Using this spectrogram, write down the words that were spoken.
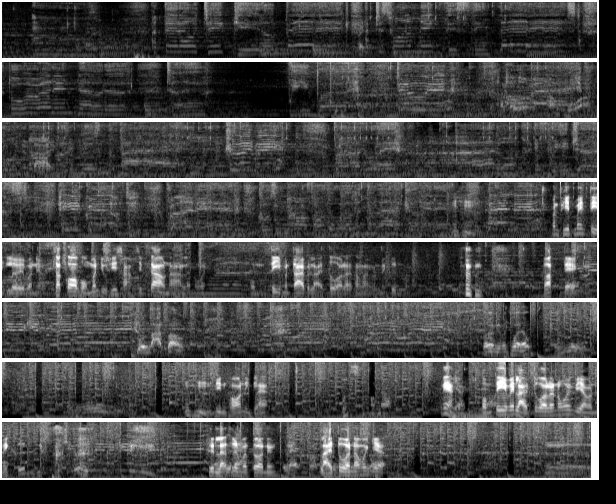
I thought I would take it all back. Right. I just wanna make this thing last, but we're ฮัลโหลเอาหัวอยากได้มันพิษไม่ติดเลยวะเนี่ย สกอร์ผมมันอยู่ที่ 39 นานแล้วนุ้ยผมตีมันตายไปหลายตัวแล้วทำไมมันไม่ขึ้นวะ บักแดงโดนลัดเปล่าเออมีมันช่วยแล้วเออเอออื้อหือพินท้อนอีกแล้วโอ้ยสองพันบาทเนี่ย อย่างนี้ผมตีไปหลายตัวแล้วนะเว้ยเบียร์มันไม่ขึ้น ขึ้นแล้วขึ้นมาตัวหนึ่งไปแล้วหลายตัวนะเมื่อกี้ เออ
